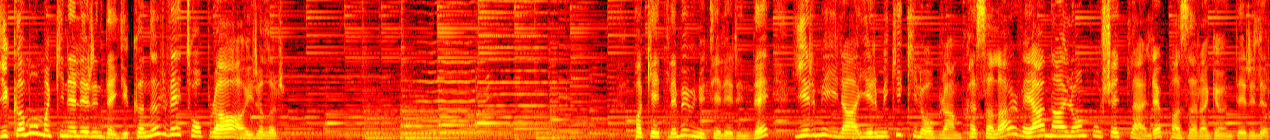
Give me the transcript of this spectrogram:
Yıkama makinelerinde yıkanır ve toprağa ayrılır. Paketleme ünitelerinde 20 ila 22 kilogram kasalar veya naylon poşetlerle pazara gönderilir.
